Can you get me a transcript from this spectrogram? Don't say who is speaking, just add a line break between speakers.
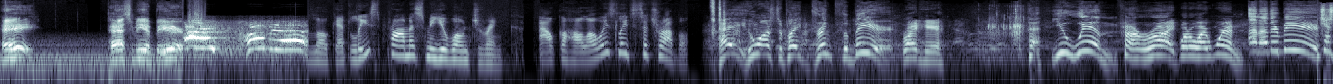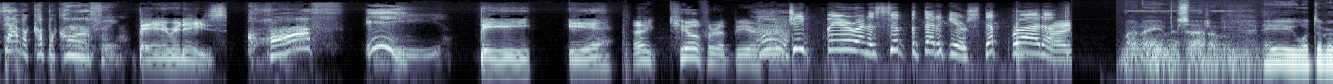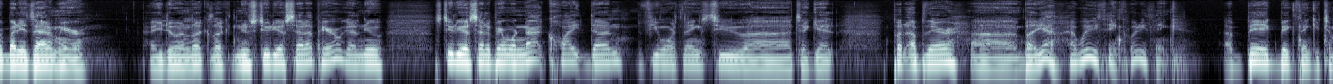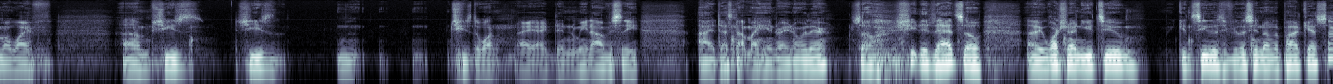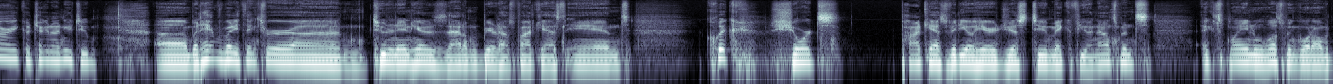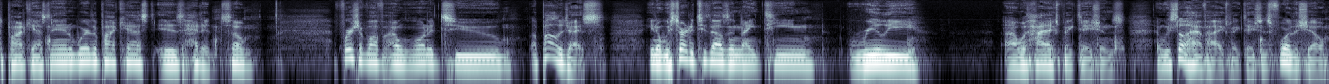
Hey, pass me a beer.
Look, at least promise me you won't drink. Alcohol always leads to trouble.
Hey, who wants to play Drink the Beer?
Right here.
you win.
All right, what do I win?
Another beer.
Just have a cup of coffee.
There it is.
Coffee?
Be ear.
I'd kill for a beer.
Cheap beer and a sympathetic ear. Step right up.
My name is Adam.
Hey, what's up, everybody? It's Adam here. How you doing? Look, look, new studio setup here. We got a new studio setup here. We're not quite done. A few more things to uh, to get put up there. Uh, but yeah, what do you think? What do you think? A big, big thank you to my wife. Um, she's she's she's the one. I, I didn't mean obviously. I, that's not my handwriting over there. So she did that. So uh, you're watching on YouTube. Can see this if you're listening on the podcast. Sorry, go check it on YouTube. Uh, but hey, everybody, thanks for uh, tuning in here. This is Adam with Bearded Hops Podcast. And quick, shorts podcast video here just to make a few announcements, explain what's been going on with the podcast and where the podcast is headed. So, first of all, I wanted to apologize. You know, we started 2019 really uh, with high expectations, and we still have high expectations for the show.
